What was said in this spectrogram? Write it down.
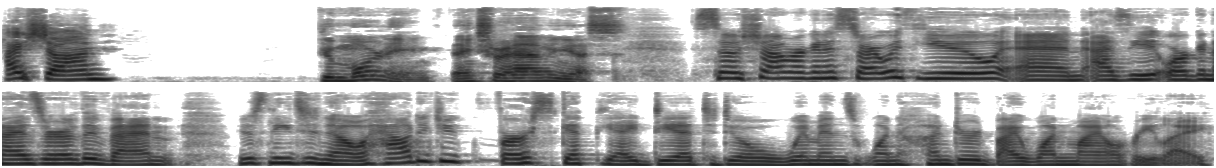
hi, Shawn. Good morning. Thanks for having us. So, Shawn, we're going to start with you. And as the organizer of the event, we just need to know how did you first get the idea to do a women's 100 by one mile relay?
